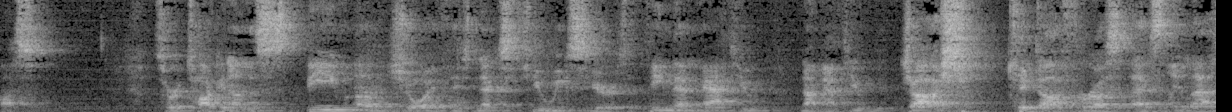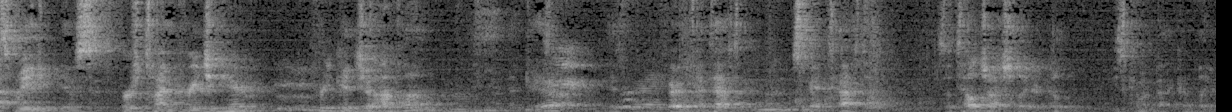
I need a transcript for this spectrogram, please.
Awesome. So we're talking on this theme of joy for these next few weeks here. It's a theme that Matthew, not Matthew, Josh kicked off for us excellently last week. It was his first time preaching here. Pretty good job, huh? Yeah. Very fantastic. It's fantastic. So tell Josh later. He'll, he's coming back up later.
